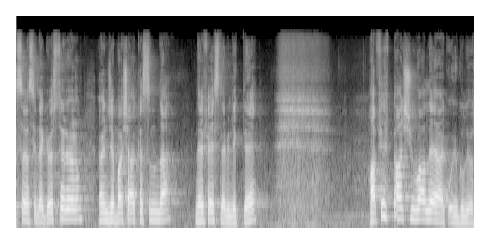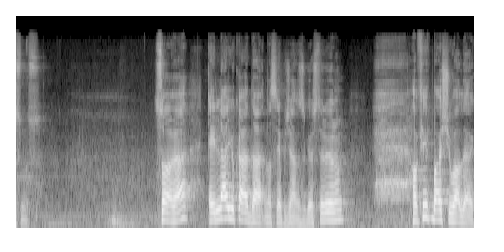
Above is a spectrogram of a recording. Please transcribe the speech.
sırasıyla gösteriyorum. Önce baş arkasında nefesle birlikte hafif baş yuvarlayarak uyguluyorsunuz. Sonra eller yukarıda nasıl yapacağınızı gösteriyorum. Hafif baş yuvarlayarak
